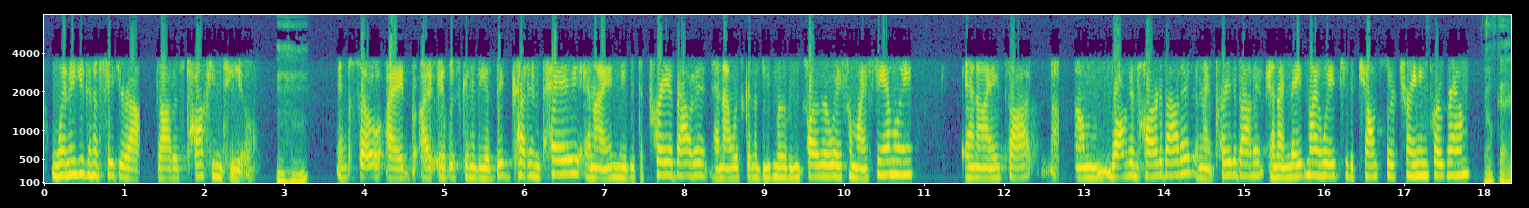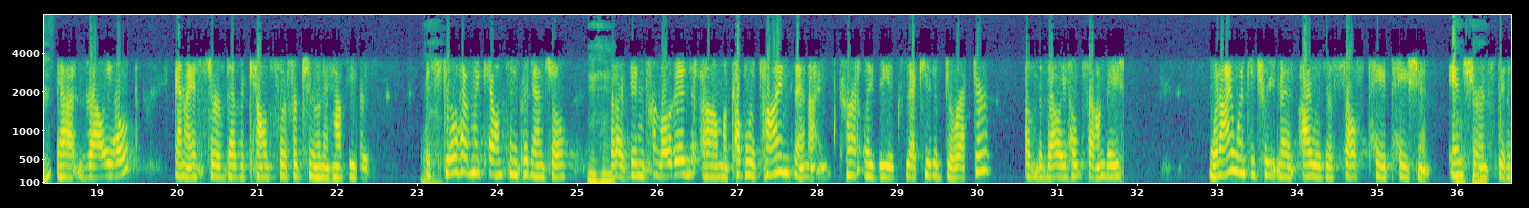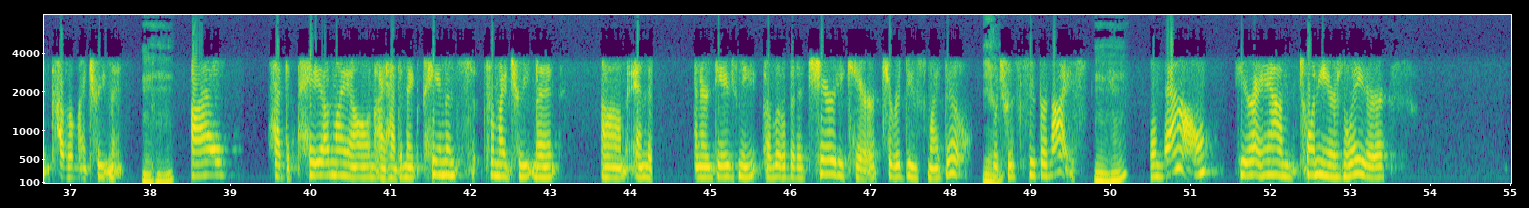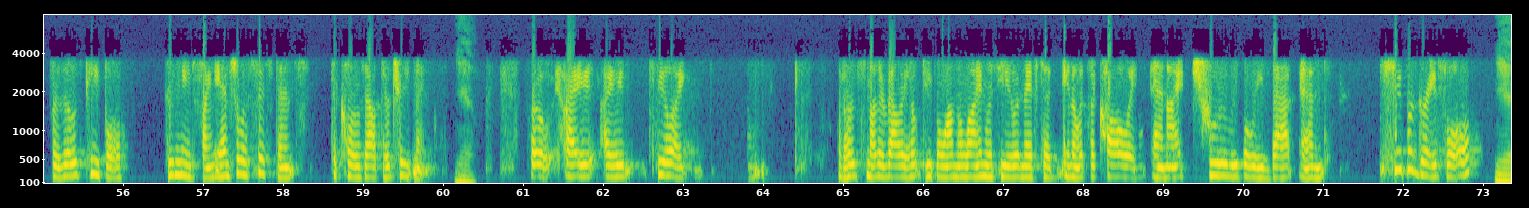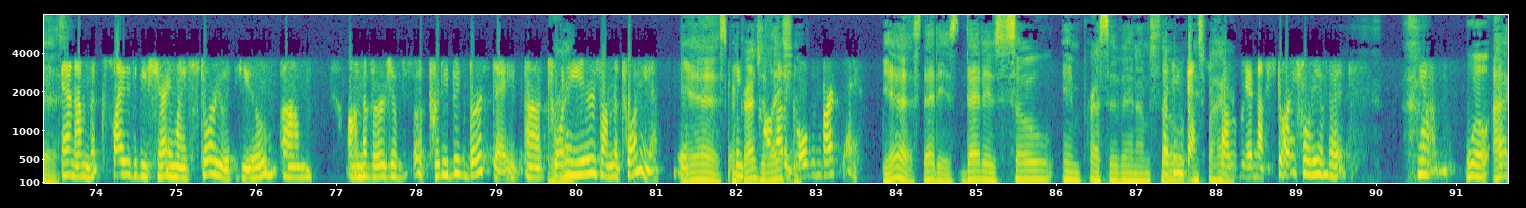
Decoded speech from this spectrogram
when are you going to figure out God is talking to you? Mm-hmm. And so I, I, it was going to be a big cut in pay, and I needed to pray about it, and I was going to be moving farther away from my family. And I thought um, long and hard about it, and I prayed about it, and I made my way to the counselor training program okay. at Valley Hope, and I served as a counselor for two and a half years. Wow. I still have my counseling credential, mm-hmm. but I've been promoted um, a couple of times, and I'm currently the executive director of the Valley Hope Foundation. When I went to treatment, I was a self pay patient. Insurance okay. didn't cover my treatment. Mm-hmm. I had to pay on my own. I had to make payments for my treatment, um, and the center gave me a little bit of charity care to reduce my bill, Yeah. which was super nice. Mm-hmm. Well, now here I am, 20 years later, for those people who need financial assistance to close out their treatment. Yeah. So I I feel like I've heard some other Valley Hope people on the line with you, and they've said, you know, it's a calling, and I truly believe that, and super grateful, Yes. and I'm excited to be sharing my story with you. Um, on the verge of a pretty big birthday, uh, 20 Right. years on the 20th. It's- Yes. I call that Congratulations. a golden birthday. Yes, that is that is so impressive, and I'm so I think that's inspired. probably enough story for you, but yeah, well, I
